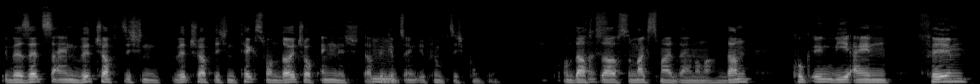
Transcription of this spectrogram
übersetze einen wirtschaftlichen, wirtschaftlichen Text von Deutsch auf Englisch. Dafür Mhm. gibt es irgendwie 50 Punkte. Und Krass. darfst du maximal dreimal machen. Dann guck irgendwie einen Film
